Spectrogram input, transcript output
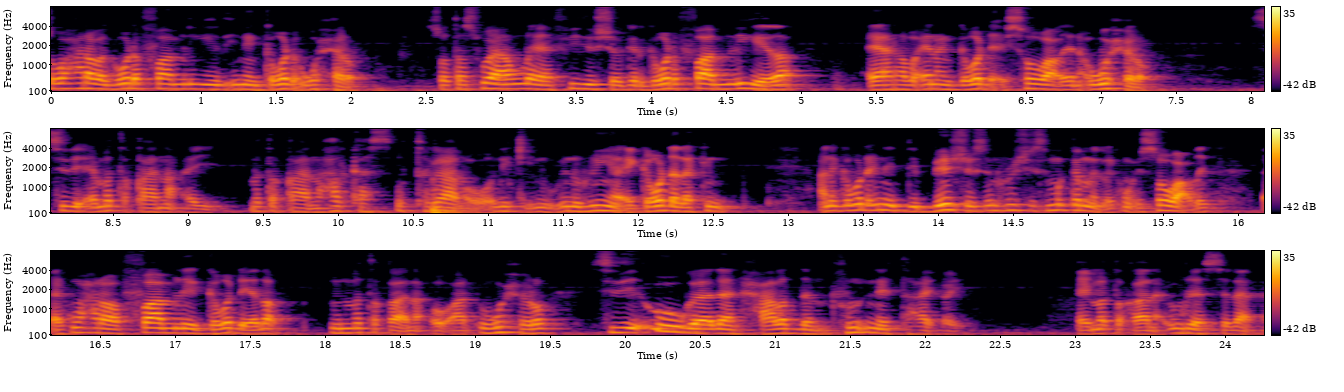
so waxaan rabaa gabadha familigeeda inaan gabadha ugu xiro. So taas way aan leeyahay video shogar gabadha familigeeda ayaan rabaa inaan gabadha isoo wacda inaan ugu xiro. Sidii ay mataqaana ay mataqaana halkaas u tagaan oo ninkii inuu run yahay gabadha laakiin ani gabadha inay dee in runshiis ma garanay laakiin waa isoo wacday laakiin waxaan rabaa familiga gabadheeda in mataqaana oo aan ugu xiro. Sidii ay u ogaadaan xaaladan run inay tahay ay ay mataqaana u raadsadaan.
